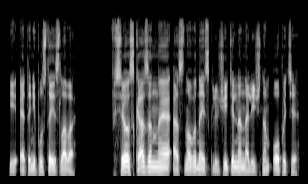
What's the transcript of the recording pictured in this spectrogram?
И это не пустые слова. Все сказанное основано исключительно на личном опыте.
